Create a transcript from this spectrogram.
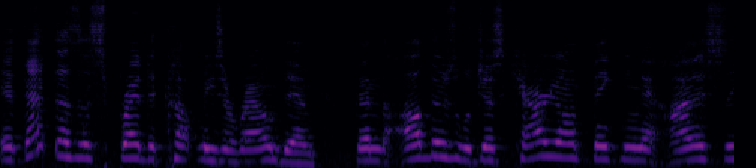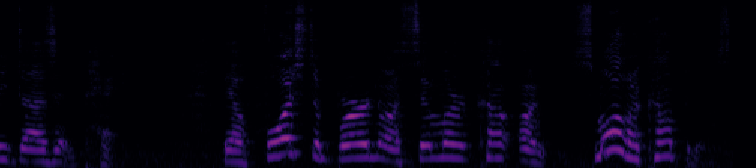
if that doesn't spread to companies around them, then the others will just carry on thinking that honestly doesn't pay. They'll force the burden on similar com- on smaller companies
